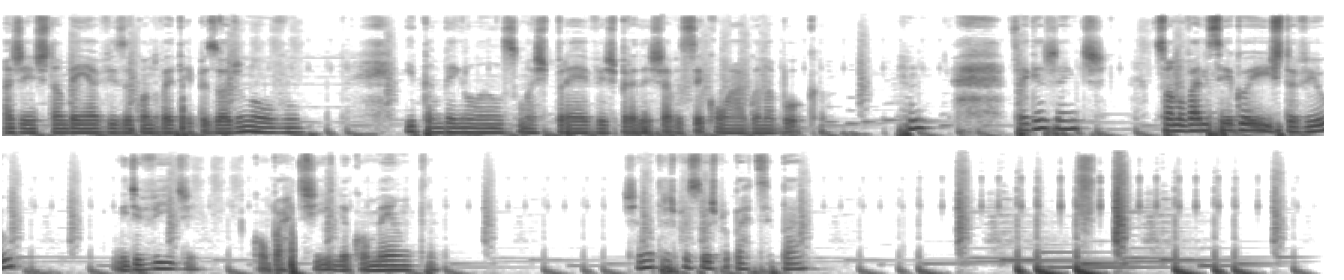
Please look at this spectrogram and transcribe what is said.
a gente também avisa quando vai ter episódio novo e também lança umas prévias para deixar você com água na boca. Segue a gente. Só não vale ser egoísta, viu? Me divide, compartilha, comenta. Chama outras pessoas para participar.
